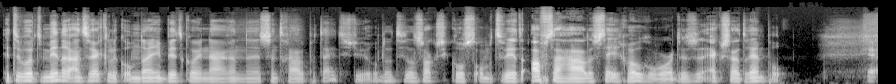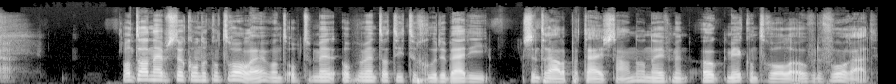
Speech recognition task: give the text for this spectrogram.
Het wordt minder aantrekkelijk om dan je bitcoin naar een centrale partij te sturen. Omdat de transactiekosten om het weer af te halen steeds hoger worden. Dus een extra drempel. Ja. Want dan hebben ze het ook onder controle. Hè? Want op, de, op het moment dat die tegoeden bij die centrale partij staan, dan heeft men ook meer controle over de voorraad.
